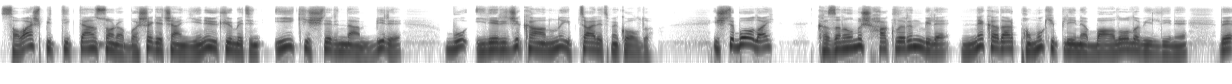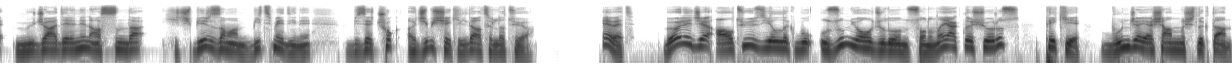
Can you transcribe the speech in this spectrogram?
Savaş bittikten sonra başa geçen yeni hükümetin ilk işlerinden biri bu ilerici kanunu iptal etmek oldu. İşte bu olay kazanılmış hakların bile ne kadar pamuk ipliğine bağlı olabildiğini ve mücadelenin aslında hiçbir zaman bitmediğini bize çok acı bir şekilde hatırlatıyor. Evet, böylece 600 yıllık bu uzun yolculuğun sonuna yaklaşıyoruz. Peki bunca yaşanmışlıktan,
